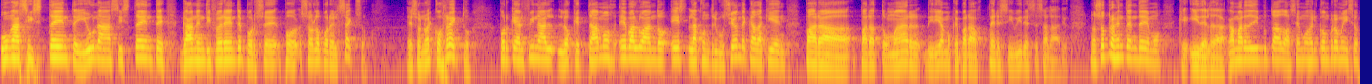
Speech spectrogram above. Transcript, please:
un asistente y una asistente ganen diferente por solo por el sexo. Eso no es correcto, porque al final lo que estamos evaluando es la contribución de cada quien para, tomar, diríamos que para percibir ese salario. Nosotros entendemos que, y desde la Cámara de Diputados hacemos el compromiso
